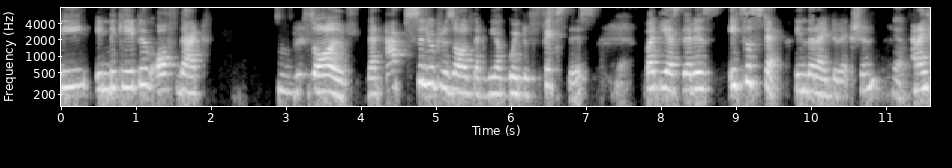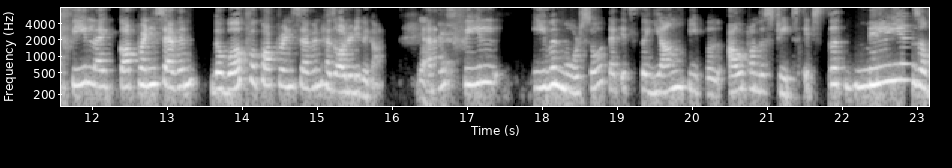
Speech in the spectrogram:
be indicative of that resolve, that absolute resolve that we are going to fix this. Yeah. But yes, there is, it's a step in the right direction. Yeah. And I feel like COP27, the work for COP27 has already begun. Yeah. And I feel even more so that it's the young people out on the streets. It's the millions of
